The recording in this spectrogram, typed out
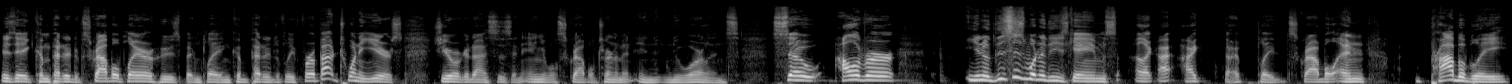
is a competitive Scrabble player who's been playing competitively for about 20 years. She organizes an annual Scrabble tournament in New Orleans. So, Oliver, you know, this is one of these games. Like I, I I've played Scrabble, and probably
